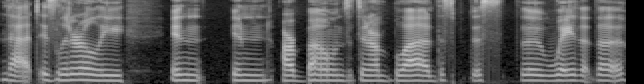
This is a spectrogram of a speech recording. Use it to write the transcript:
that is literally in in our bones it's in our blood this this the way that the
